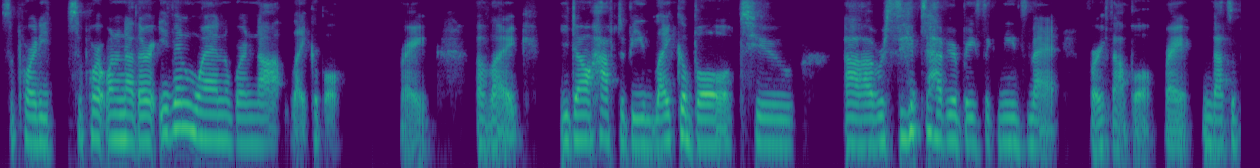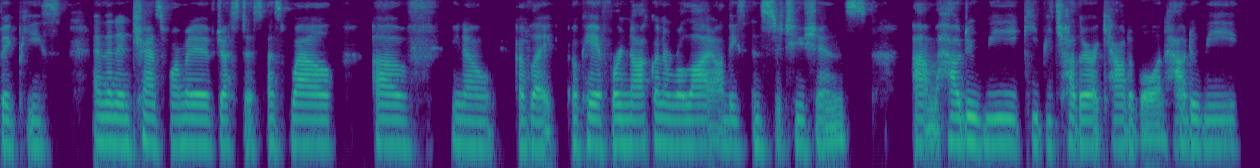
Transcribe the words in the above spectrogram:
support each, support one another, even when we're not likable, right? Of like, you don't have to be likable to uh, receive to have your basic needs met for example, right? And that's a big piece. And then in transformative justice as well, of, you know, of like, okay, if we're not going to rely on these institutions, um, how do we keep each other accountable and how do we,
